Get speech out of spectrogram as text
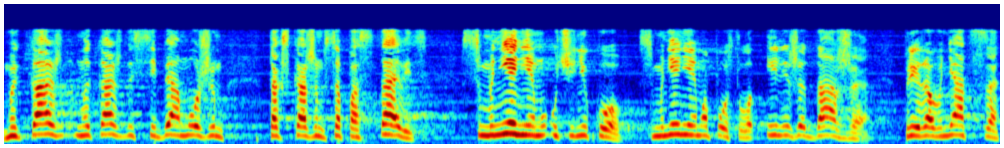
Мы каждый, мы каждый себя можем, так скажем, сопоставить с мнением учеников, с мнением апостолов, или же даже приравняться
